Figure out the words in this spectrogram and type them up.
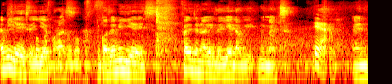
every year is a year for us because every year is first January is the year that we we met, Yeah. and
